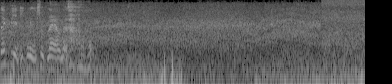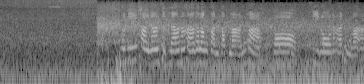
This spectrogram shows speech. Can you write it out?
ได้เปลี่ยนอีกหนึ่งชุดแล้วนะคะวันนี้ถ่ายงานเสร็จแล้วนะคะกำลังปั่นกลับร้านค่ะ ก็4โลนะคะถึงร้าน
